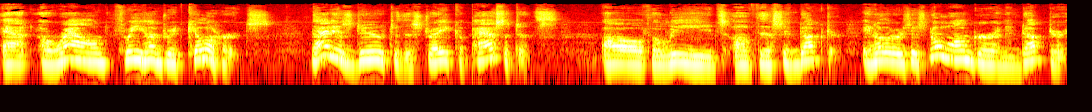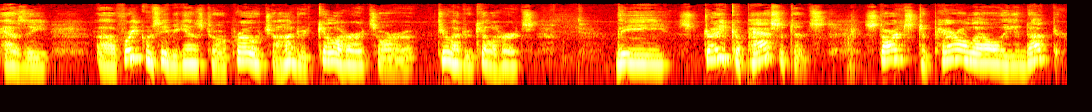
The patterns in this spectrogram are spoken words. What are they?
at around 300 kilohertz. That is due to the stray capacitance of the leads of this inductor. In other words, it's no longer an inductor as the uh, frequency begins to approach 100 kilohertz or 200 kilohertz, the stray capacitance starts to parallel the inductor.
